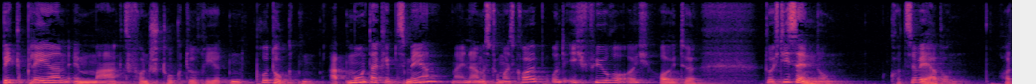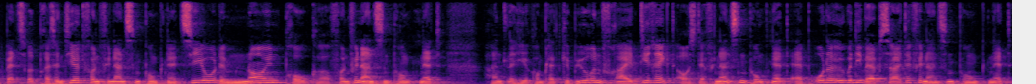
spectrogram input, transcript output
Big Playern im Markt von strukturierten Produkten. Ab Montag gibt's mehr. Mein Name ist Thomas Kolb und ich führe euch heute durch die Sendung. Kurze Werbung. Hotbets wird präsentiert von Finanzen.net SEO, dem neuen Broker von Finanzen.net. Handle hier komplett gebührenfrei direkt aus der Finanzen.net App oder über die Webseite Finanzen.net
